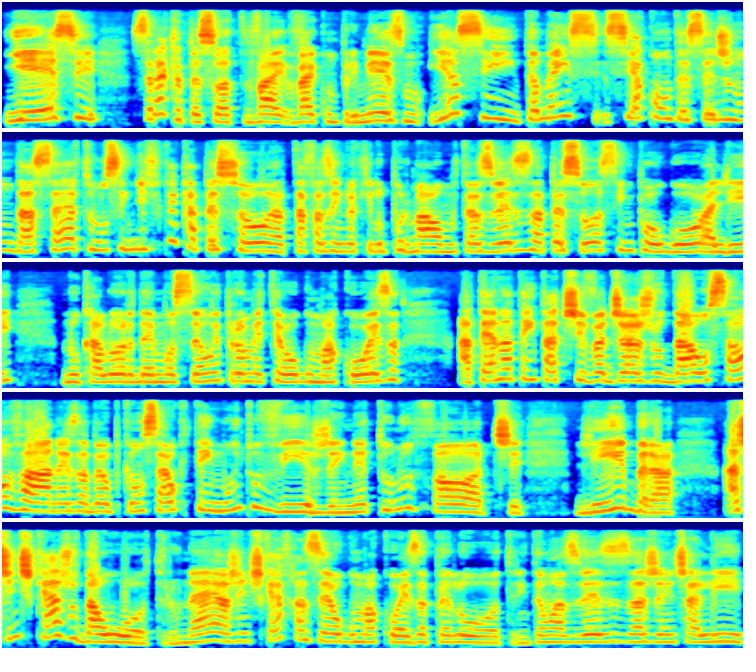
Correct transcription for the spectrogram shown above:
E esse, será que a pessoa vai, vai cumprir mesmo? E assim, também se, se acontecer de não dar certo, não significa que a pessoa está fazendo aquilo por mal. Muitas vezes a pessoa se empolgou ali no calor da emoção e prometeu alguma coisa, até na tentativa de ajudar ou salvar, né, Isabel? Porque um céu que tem muito virgem, Netuno forte, Libra, a gente quer ajudar o outro, né? A gente quer fazer alguma coisa pelo outro. Então, às vezes, a gente ali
